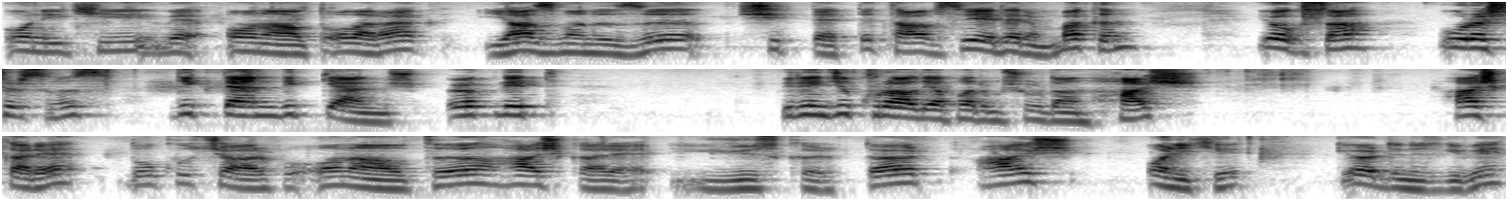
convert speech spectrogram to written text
12 ve 16 olarak yazmanızı şiddetle tavsiye ederim. Bakın yoksa uğraşırsınız. Dikten dik gelmiş öklit. Birinci kural yaparım şuradan h. h kare 9 çarpı 16 h kare 144 h 12 gördüğünüz gibi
